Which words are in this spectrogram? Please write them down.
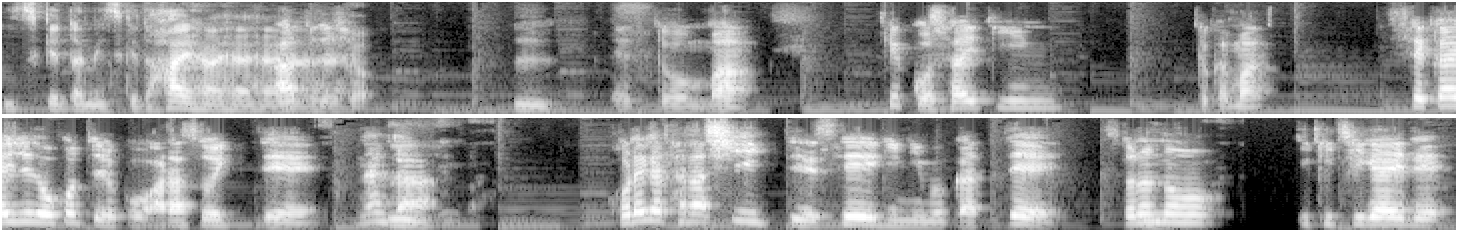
見つけた見つけた。はいはいはいはいはい。あとでしょ。うん。えっと、まあ、結構最近とか、まあ、世界中で起こってるこう争いって、なんか、これが正しいっていう正義に向かって、それの行き違いで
